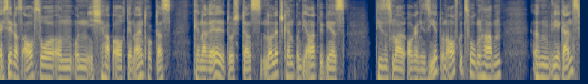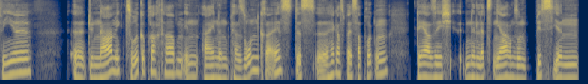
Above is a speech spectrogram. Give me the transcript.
Ich sehe das auch so um, und ich habe auch den Eindruck, dass generell durch das Knowledge Camp und die Art, wie wir es dieses Mal organisiert und aufgezogen haben, ähm, wir ganz viel äh, Dynamik zurückgebracht haben in einen Personenkreis des äh, Hackerspace Saarbrücken, der sich in den letzten Jahren so ein bisschen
